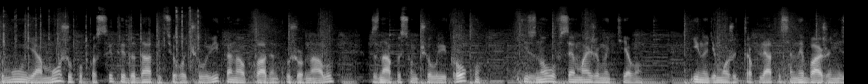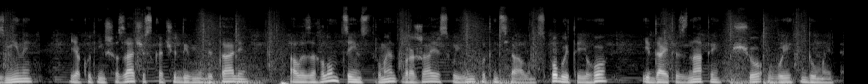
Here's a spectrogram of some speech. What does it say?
тому я можу попросити додати цього чоловіка на обкладинку журналу з написом Чоловік року, і знову все майже миттєво. Іноді можуть траплятися небажані зміни, як от інша зачіска чи дивні деталі, але загалом цей інструмент вражає своїм потенціалом. Спробуйте його і дайте знати, що ви думаєте.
